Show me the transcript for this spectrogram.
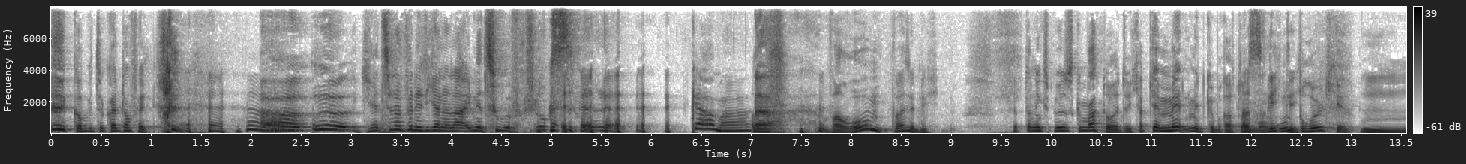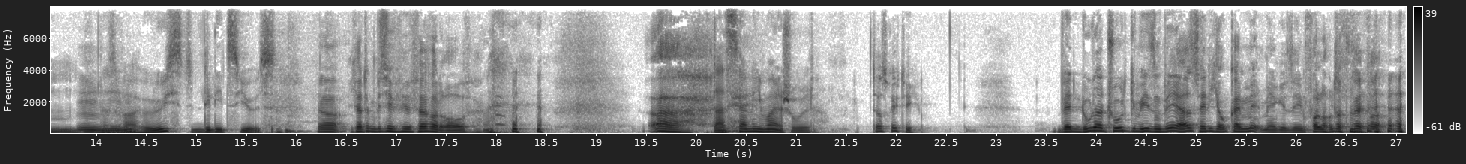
Komm mit zu Kartoffeln. Ah, äh, jetzt, wenn du dich an deine eigene Zunge verschluckst. Kammer. Ah, Warum? Weiß ich nicht. Ich habe da nichts Böses gemacht heute. Ich habe dir Met mitgebracht. Das ist richtig. Und Brötchen. Mm, Das war höchst deliziös. Ja, ich hatte ein bisschen viel Pfeffer drauf. ah, Das ist ja nicht meine Schuld. das ist richtig. Wenn du da schuld gewesen wärst, hätte ich auch kein Met mehr gesehen vor lauter Pfeffer.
